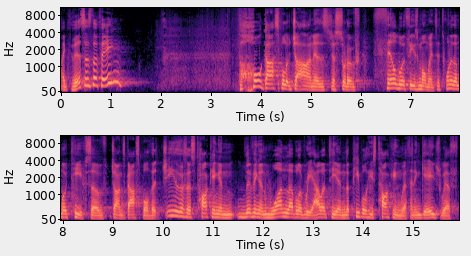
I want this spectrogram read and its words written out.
Like, this is the thing? The whole Gospel of John is just sort of filled with these moments. It's one of the motifs of John's gospel that Jesus is talking and living in one level of reality, and the people he's talking with and engaged with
